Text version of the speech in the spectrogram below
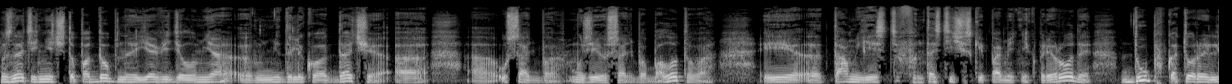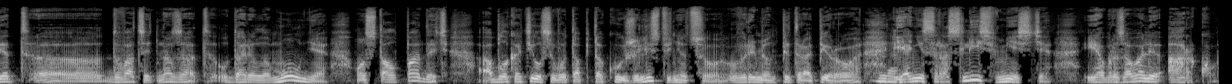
Вы знаете, нечто подобное я видел у меня э, недалеко от дачи, а, а, усадьба, музей-усадьба Болотова, и э, там есть фантастический памятник природы, дуб, который лет 20 э, назад ударила молния, он стал падать, облокотился вот об такую же лиственницу времен Петра Первого, да. и они срослись вместе и образовали арку.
